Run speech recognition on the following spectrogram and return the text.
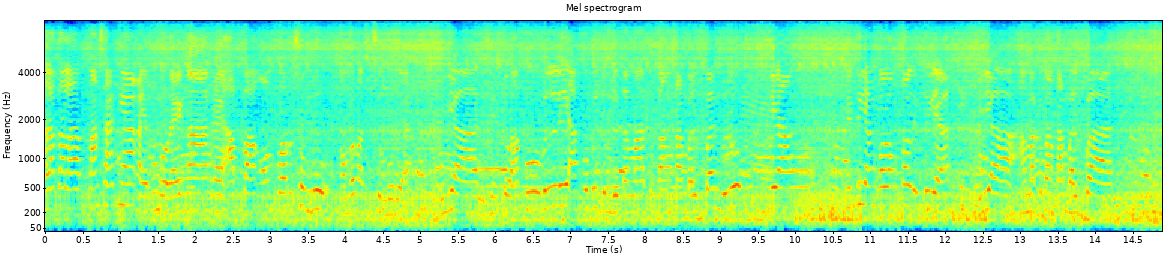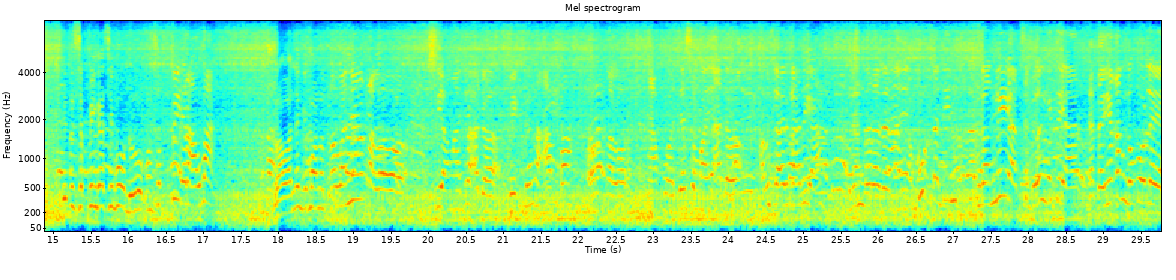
alat-alat masaknya kayak penggorengan kayak apa kompor subuh kompor masih subuh ya. Iya di situ. Aku beli aku pinjam di sama tukang tambal ban dulu yang tol itu ya. Iya sama tukang tambal ban. Itu sepi nggak sih bu dulu? Mas? sepi rawan. Rawannya gimana tuh? rawannya kalau siang aja ada begal lah apa. Orang kalau nyapu aja semuanya ada orang habis lari-lari ya. Terus ntar ada nanya bu tadi nggak ngeliat. Saya bilang gitu ya. Katanya kan nggak boleh.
